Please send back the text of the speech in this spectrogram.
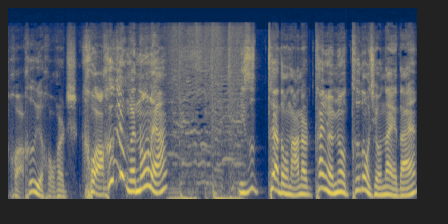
皇后也好好吃，皇后应该弄了。你是探到哪那？太原庙头道桥那一带。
